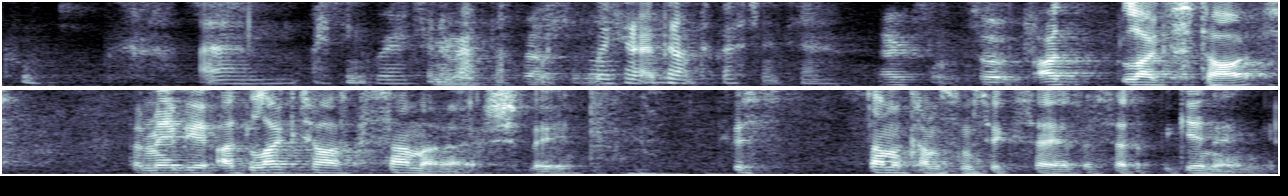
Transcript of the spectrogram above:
Cool. Um, I think we're going to wrap open up. questions? We can open up to questions. Yeah. Excellent. So I'd like to start, but maybe I'd like to ask Summer actually, because Summer comes from 6A, as I said at the beginning,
